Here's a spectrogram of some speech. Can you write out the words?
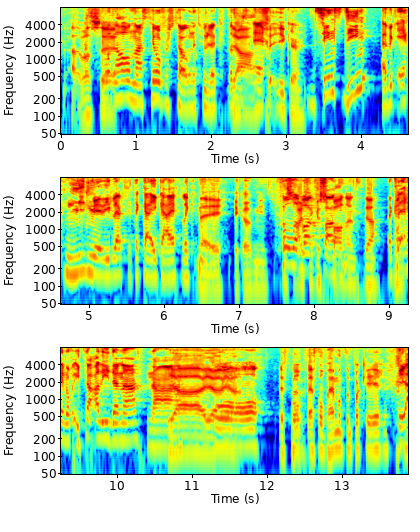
ja, dat was, eh, vooral na Silverstone natuurlijk. Dat ja, was echt... zeker. Sindsdien heb ik echt niet meer relaxed zitten kijken eigenlijk. Nee, ik ook niet. Was Volle bak hartstikke spanning. spannend. Ja. Dan krijg je nog Italië daarna. Nou, Ja, ja, ja. oh. Even, op, even op Hamilton parkeren. Ja.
